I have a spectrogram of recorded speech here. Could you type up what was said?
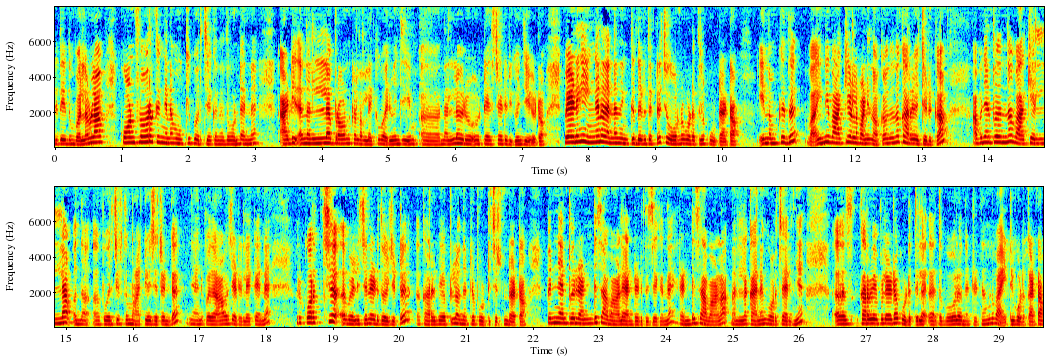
ഇത് ഇതുപോലെ നമ്മൾ ആ കോൺഫ്ലോറൊക്കെ ഇങ്ങനെ മൂക്കി പൊരിച്ചേക്കുന്നത് കൊണ്ട് തന്നെ അടി നല്ല ബ്രൗൺ കളറിലേക്ക് വരികയും ചെയ്യും. നല്ലൊരു ടേസ്റ്റായിട്ട് ഇരിക്കുകയും ചെയ്യും കേട്ടോ വേണമെങ്കിൽ ഇങ്ങനെ തന്നെ നിങ്ങൾക്ക് ഇതെടുത്തിട്ട് ചോറിന്റെ കൂട്ടത്തിൽ കൂട്ടാം കേട്ടോ ഇനി നമുക്കിത് ഇനി ബാക്കിയുള്ള പണി നോക്കാം. ഇതൊന്ന് കറി വെച്ചെടുക്കാം. അപ്പോൾ ഞാനിപ്പോൾ ഒന്ന് ബാക്കിയെല്ലാം ഒന്ന് പൊരിച്ചെടുത്ത് മാറ്റി വെച്ചിട്ടുണ്ട്. ഞാനിപ്പോൾ ആ ഒരു ചെടിയിലേക്ക് തന്നെ ഒരു കുറച്ച് വെളിച്ചെണ്ണ എടുത്ത് വെച്ചിട്ട് കറിവേപ്പില വന്നിട്ട് പൊട്ടിച്ചിട്ടുണ്ട് കേട്ടോ. പിന്നെ ഞാനിപ്പോൾ രണ്ട് സവാളയാണ് എടുത്ത് വെച്ചേക്കുന്നത് രണ്ട് സവാള നല്ല കനം കുറച്ചരിഞ്ഞ് കറിവേപ്പിലയുടെ കൂട്ടത്തിൽ അതുപോലെ വന്നിട്ടിട്ട് നമ്മൾ വയറ്റി കൊടുക്കാം കേട്ടോ.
